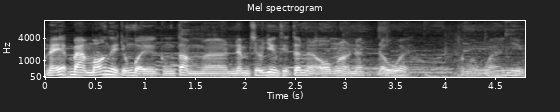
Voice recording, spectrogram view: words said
Nãy ba món thì chuẩn bị cũng tầm à, 5-6 viên thì tính là ổn rồi nên đủ rồi. Không còn quá nhiều.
